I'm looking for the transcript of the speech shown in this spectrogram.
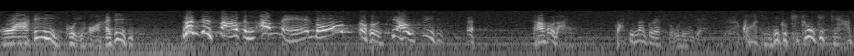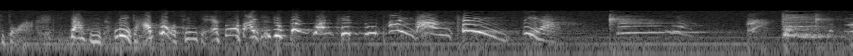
欢喜归欢喜，咱这三顿阿妹拢都笑死。然后来，把先咱过来数量者，看见你个去口去行一抓，要是你家报清这所在，就本官亲自派人去下。天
